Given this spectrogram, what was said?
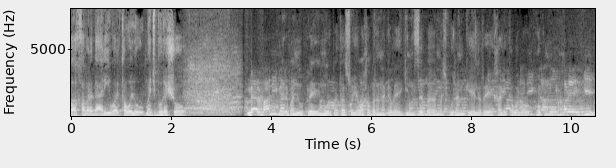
په خبرداري ورکولو مجبور شو. مهرباني وکړئ نور به تاسو یوه خبره نه کوئ ګیني زه به مجبورا ګیلرې خالي کولو حکم وکړم.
